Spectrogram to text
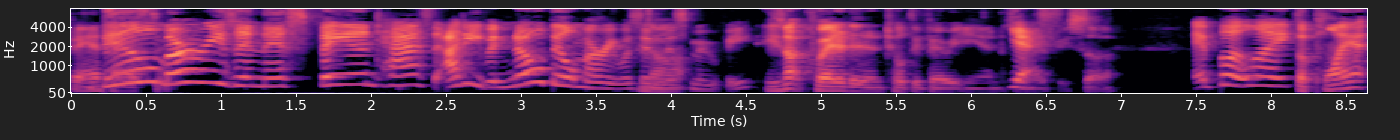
Fantastic. Bill Murray's in this. Fantastic. I didn't even know Bill Murray was in No. this movie. He's not credited until the very end. Of Yes. The movie, so Eh, But like, the plant,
